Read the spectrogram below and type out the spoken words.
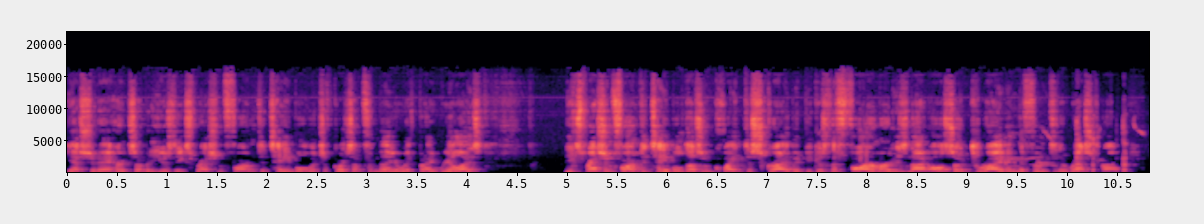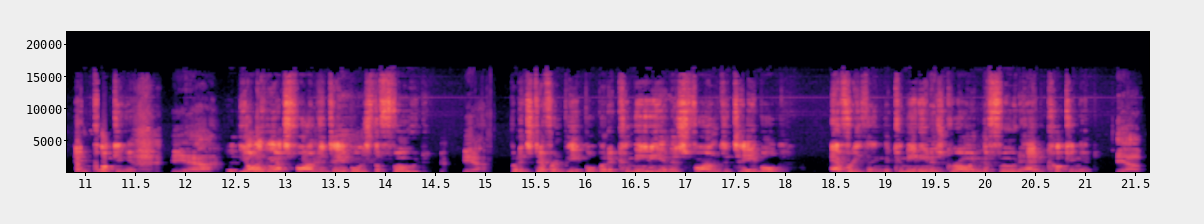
yesterday I heard somebody use the expression farm to table, which of course I'm familiar with, but I realized the expression farm to table doesn't quite describe it because the farmer is not also driving the food to the restaurant and cooking it. Yeah. The only thing that's farm to table is the food, Yeah. but it's different people. But a comedian is farm to table everything. The comedian is growing the food and cooking it Yep.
